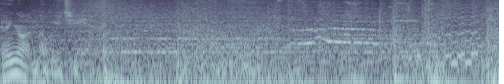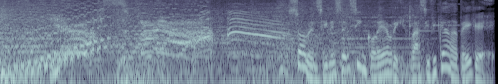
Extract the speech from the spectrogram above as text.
Hang on, Luigi. Solo en cines el 5 de abril. Clasificada PG.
